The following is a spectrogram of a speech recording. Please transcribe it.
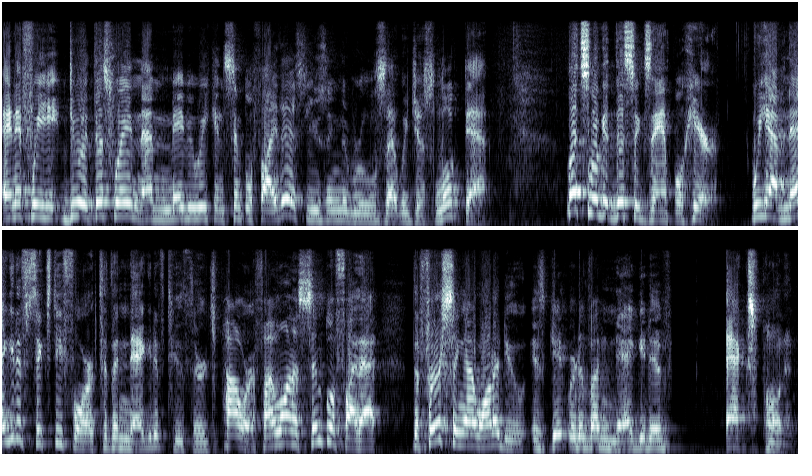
And if we do it this way, then maybe we can simplify this using the rules that we just looked at. Let's look at this example here. We have negative 64 to the negative 2 thirds power. If I want to simplify that, the first thing I want to do is get rid of a negative exponent.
